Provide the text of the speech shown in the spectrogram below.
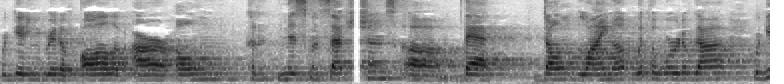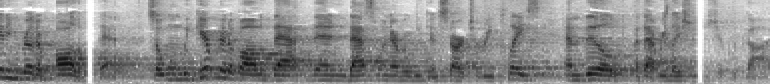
We're getting rid of all of our own con- misconceptions uh, that don't line up with the Word of God. We're getting rid of all of that. So when we get rid of all of that, then that's whenever we can start to replace and build that relationship with God.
